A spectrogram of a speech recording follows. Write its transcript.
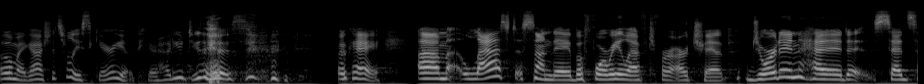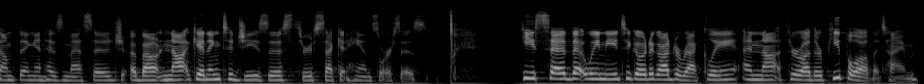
Oh my gosh, it's really scary up here. How do you do this? okay. Um, last Sunday, before we left for our trip, Jordan had said something in his message about not getting to Jesus through secondhand sources. He said that we need to go to God directly and not through other people all the time.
